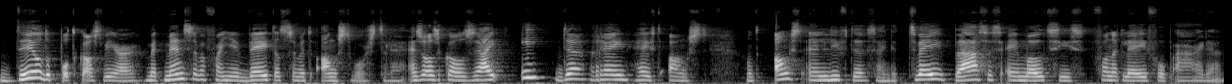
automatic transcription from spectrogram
Deel de podcast weer met mensen waarvan je weet dat ze met angst worstelen. En zoals ik al zei, iedereen heeft angst. Want angst en liefde zijn de twee basisemoties van het leven op aarde.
